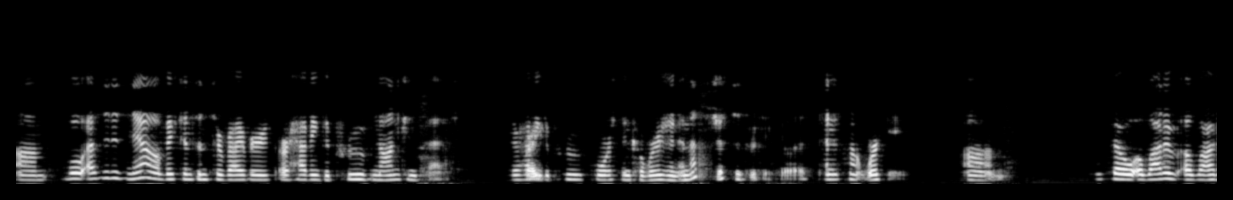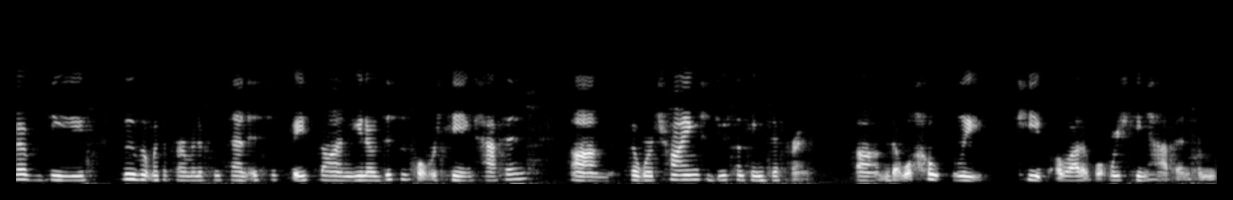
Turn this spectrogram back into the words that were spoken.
Um, well, as it is now, victims and survivors are having to prove non-consent. They're having Right. to prove force and coercion, and that's just as ridiculous. And it's not working. Um, so a lot of a lot of the movement with affirmative consent is just based on, you know, this is what we're seeing happen. Um, so we're trying to do something different um, that will hopefully keep a lot of what we've seen happen from,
